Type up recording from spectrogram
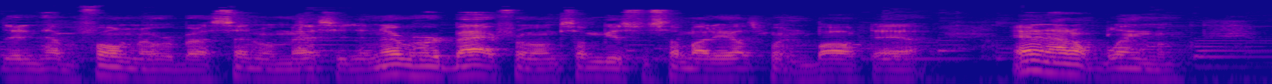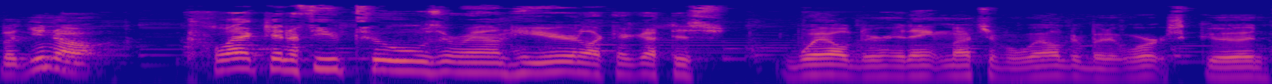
they didn't have a phone number, but I sent them a message. I never heard back from them, so I'm guessing somebody else went and bought that. And I don't blame them. But you know, collecting a few tools around here, like I got this welder. It ain't much of a welder, but it works good.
